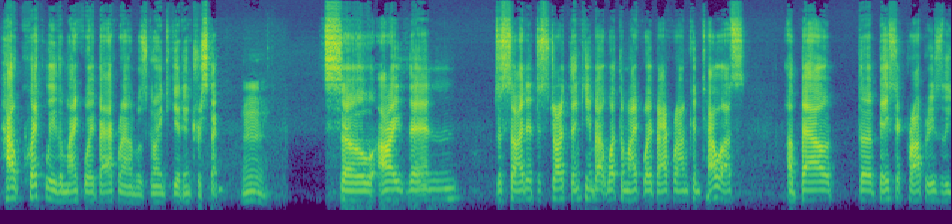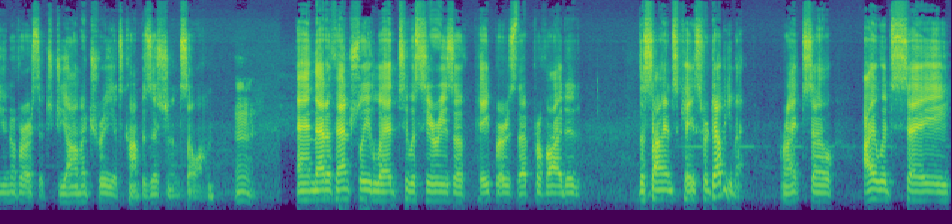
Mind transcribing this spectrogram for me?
how quickly the microwave background was going to get interesting. Mm. So I then decided to start thinking about what the microwave background can tell us about the basic properties of the universe, its geometry, its composition, and so on. Mm. And that eventually led to a series of papers that provided the science case for WMAP, right? So I would say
